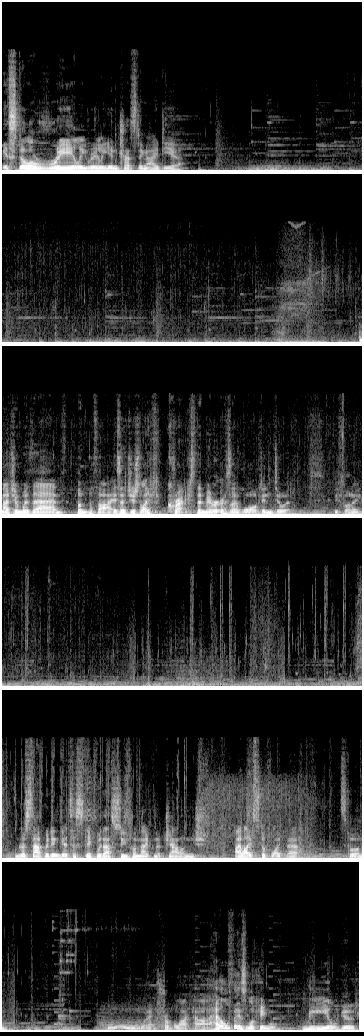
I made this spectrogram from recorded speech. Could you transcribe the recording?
it's still a really, really interesting idea. Imagine with um, Thunder Thighs, I just like cracked the mirror as I walked into it. Be funny. I'm just sad we didn't get to stick with our Super Magnet challenge. I like stuff like that. It's fun. Ooh, an extra black heart. Health is looking real good.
